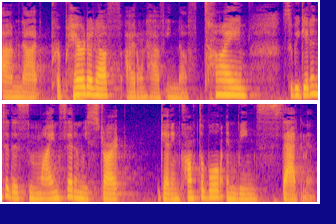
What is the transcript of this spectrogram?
I'm not prepared enough. I don't have enough time. So, we get into this mindset and we start getting comfortable and being stagnant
